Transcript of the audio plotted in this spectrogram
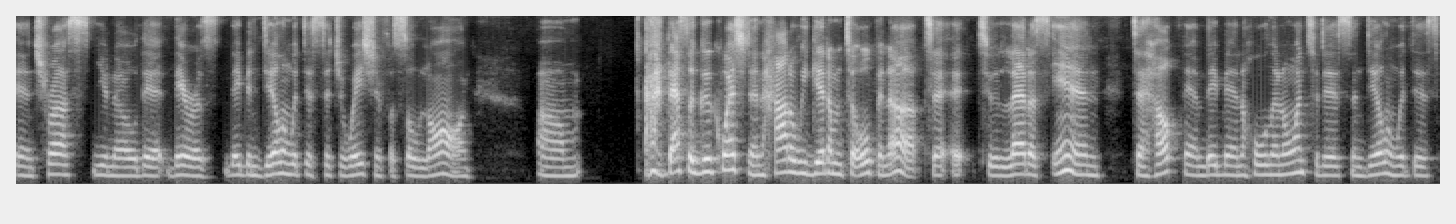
and trust, you know, that there is, they've been dealing with this situation for so long. Um, that's a good question. How do we get them to open up, to, to let us in, to help them? They've been holding on to this and dealing with this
